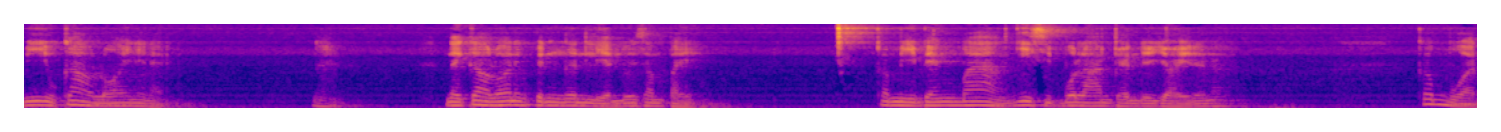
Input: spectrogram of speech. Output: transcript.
มีอยู่เก้าร้อยนี่แหละนะในเก้าร้อยนี่เป็นเงินเหรียญด้วยซ้ำไป ก็มีแบงค์บ้างยี่สิบโบราณแผ่นใหญ่ๆเลยนะ ก็บวช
